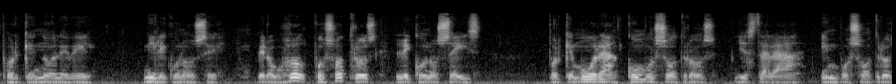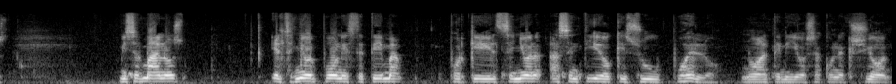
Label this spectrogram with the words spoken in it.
porque no le ve ni le conoce, pero vosotros le conocéis, porque mora con vosotros y estará en vosotros. Mis hermanos, el Señor pone este tema porque el Señor ha sentido que su pueblo no ha tenido esa conexión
